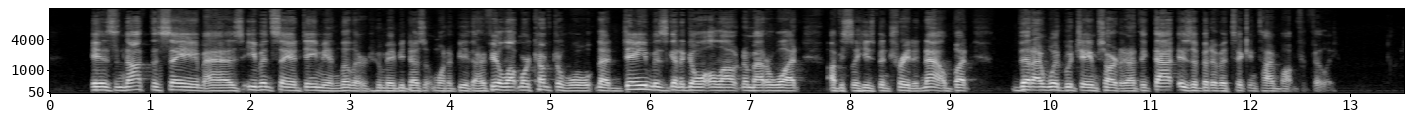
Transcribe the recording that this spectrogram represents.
is not the same as even say a Damian Lillard who maybe doesn't want to be there. I feel a lot more comfortable that Dame is going to go all out no matter what. Obviously, he's been traded now, but that I would with James Harden. I think that is a bit of a ticking time bomb for Philly.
